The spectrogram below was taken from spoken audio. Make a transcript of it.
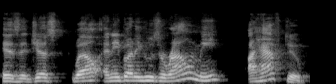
is it just well anybody who's around me? I have to.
